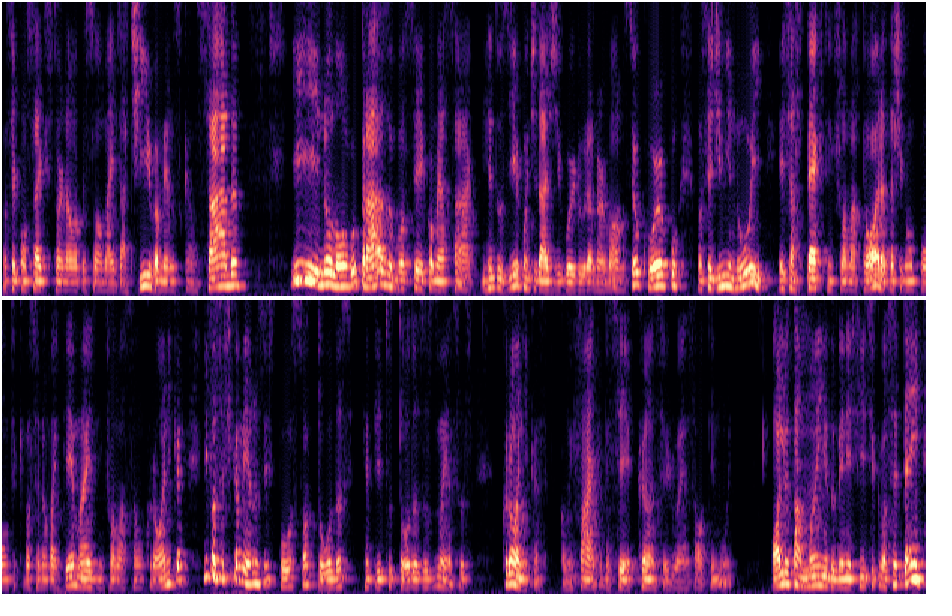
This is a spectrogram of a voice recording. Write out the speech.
você consegue se tornar uma pessoa mais ativa, menos cansada. E no longo prazo, você começa a reduzir a quantidade de gordura normal no seu corpo, você diminui esse aspecto inflamatório até chegar um ponto que você não vai ter mais inflamação crônica e você fica menos exposto a todas, repito, todas as doenças crônicas, como infarto, AVC, câncer, doença autoimune. Olha o tamanho do benefício que você tem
